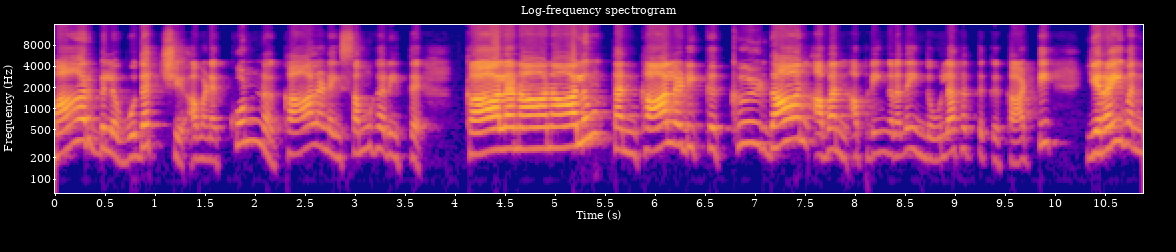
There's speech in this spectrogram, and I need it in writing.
மார்பில உதச்சு அவனை கொன்னு காலனை சம்ஹரித்து காலனானாலும் தன் காலடிக்கு கீழ்தான் அவன் அப்படிங்கிறத இந்த உலகத்துக்கு காட்டி இறைவன்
